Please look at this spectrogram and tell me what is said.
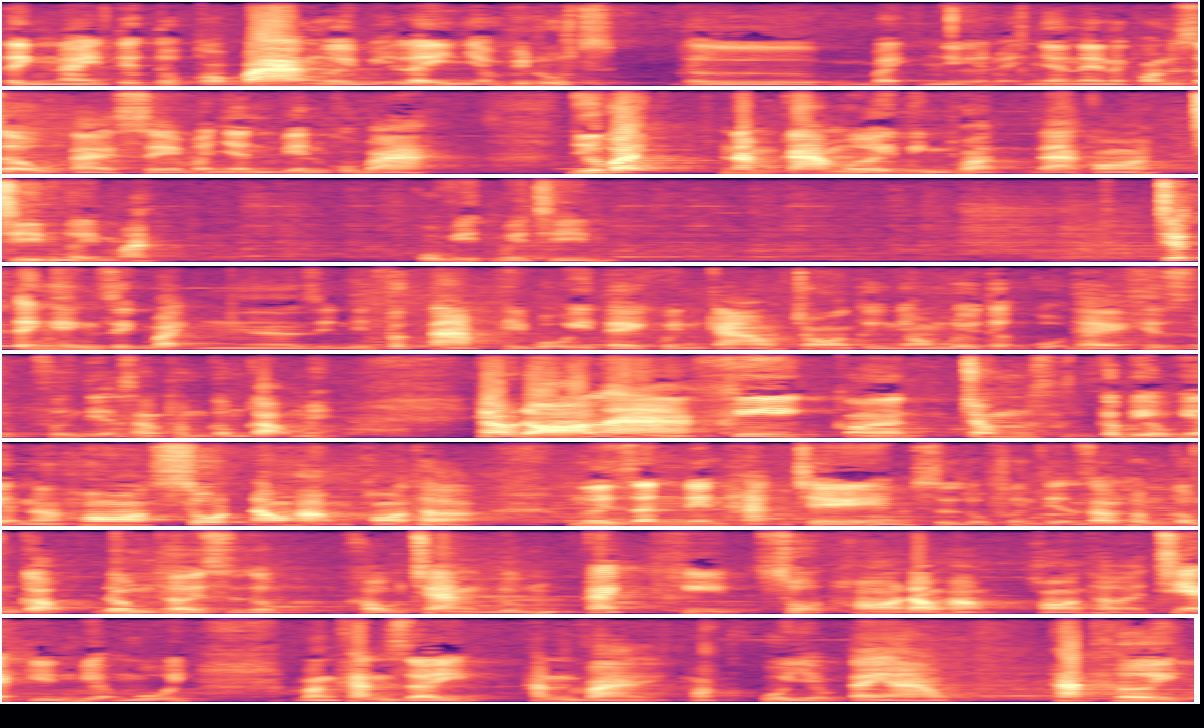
tỉnh này tiếp tục có 3 người bị lây nhiễm virus từ bệnh những bệnh nhân này là con dâu, tài xế và nhân viên của bà. Như vậy, 5 ca mới Bình Thuận đã có 9 người mắc COVID-19. Trước tình hình dịch bệnh ờ, diễn biến phức tạp thì Bộ Y tế khuyến cáo cho từng nhóm đối tượng cụ thể khi sử dụng phương tiện giao thông công cộng ấy. Theo đó là khi trong các biểu hiện là ho, sốt, đau họng, khó thở, người dân nên hạn chế sử dụng phương tiện giao thông công cộng, đồng thời sử dụng khẩu trang đúng cách khi sốt, ho, đau họng, khó thở, che kín miệng mũi bằng khăn giấy, khăn vải hoặc khuỷu hiểu tay áo, hắt hơi,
